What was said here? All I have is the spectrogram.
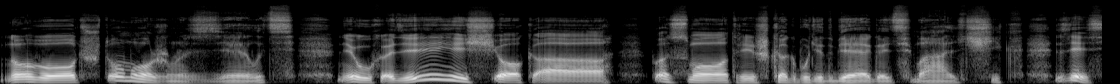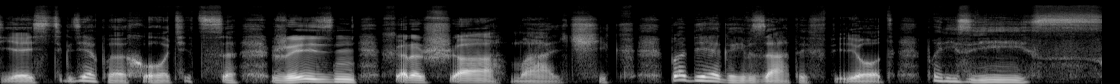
Но вот что можно сделать, не уходи еще, Ка, Посмотришь, как будет бегать мальчик. Здесь есть где поохотиться. Жизнь хороша, мальчик. Побегай взад и вперед, порезвись.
